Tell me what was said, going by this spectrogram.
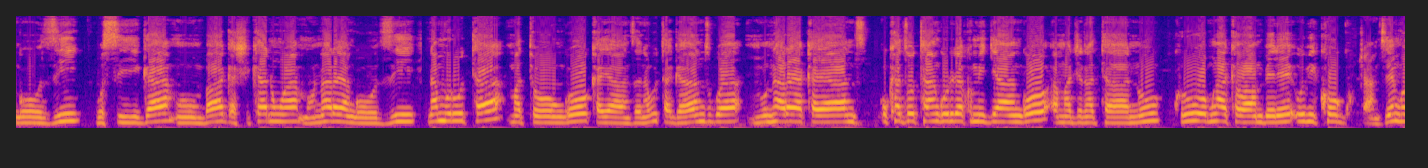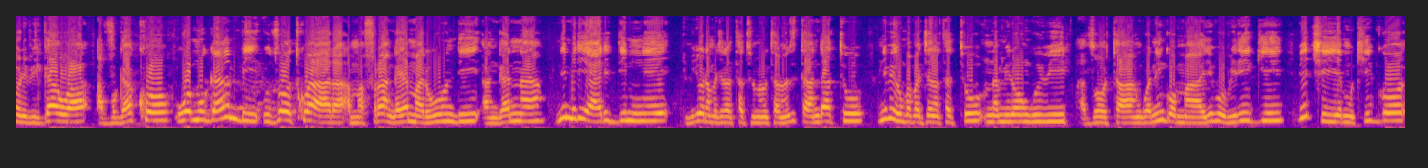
Ngozi Busiga mumba Gashikanwa mu ntara ya Ngozi na Muruta Matongo Kayanza na Butaganzwa mu ntara ya Kayanza ukazotangurira ku miryango amajana atanu kuri uwo mwaka wa mbere w'ibikorwa Nkola ibigawa avuga ko uwo mugambi uzotwara amafaranga y'amarundi angana n'imiliyaridi imwe miliyoni amajana atatu mirongo itanu zitandatu n'ibihumbi amajana atatu na mirongo ibiri azotangwa n'ingoma y'ububirigi biciye mu kigo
